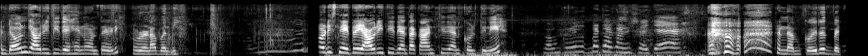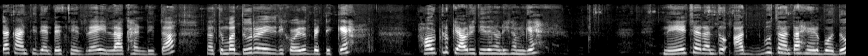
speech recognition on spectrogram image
ಡೌನ್ಗೆ ಯಾವ ರೀತಿ ಇದೆ ಏನು ಅಂತ ಹೇಳಿ ನೋಡೋಣ ಬನ್ನಿ. ನೋಡಿ ಸ್ನೇಹಿತರೆ ಯಾವ ರೀತಿ ಇದೆ ಅಂತ ಕಾಣ್ತಿದೆ ಅನ್ಕೊಳ್ತೀನಿ. ನಮ್ ಬೆಟ್ಟ ಕಾಣಿಸ್ತೈತೆ ನಮ್ಮ ಕೊಯ್ರೋದು ಬೆಟ್ಟ ಕಾಣ್ತಿದೆ ಅಂತ ಸ್ನೇಹಿತರೆ ಇಲ್ಲ ಖಂಡಿತ. ನಾವು ತುಂಬ ದೂರ ಇದ್ದೀವಿ ಕೊಯ್ರೋದು ಬೆಟ್ಟಕ್ಕೆ. ಔಟ್ಲುಕ್ ಯಾವ ರೀತಿ ಇದೆ ನೋಡಿ ನಮಗೆ. ನೇಚರ್ ಅಂತೂ ಅದ್ಭುತ ಅಂತ ಹೇಳ್ಬೋದು.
